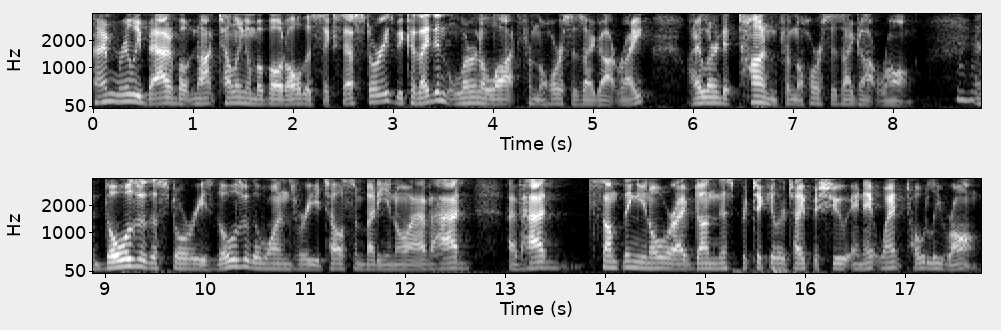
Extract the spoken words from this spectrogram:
I'm really bad about not telling them about all the success stories because I didn't learn a lot from the horses I got right. I learned a ton from the horses I got wrong. And those are the stories, those are the ones where you tell somebody, you know, I've had I've had something, you know, where I've done this particular type of shoe and it went totally wrong.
